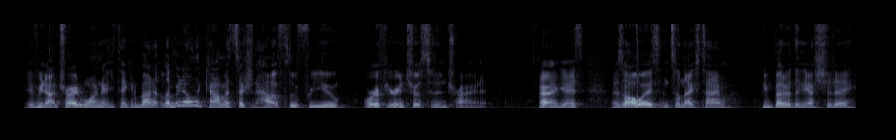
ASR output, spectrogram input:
If you've not tried one, are you thinking about it? Let me know in the comment section how it flew for you, or if you're interested in trying it. All right, guys, as always, until next time, be better than yesterday,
